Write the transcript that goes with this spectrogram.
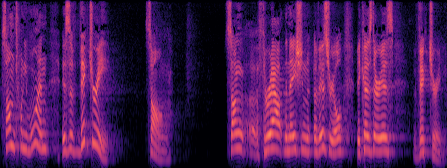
Psalm 21 is a victory song sung uh, throughout the nation of Israel because there is victory.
